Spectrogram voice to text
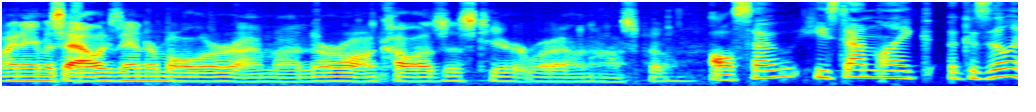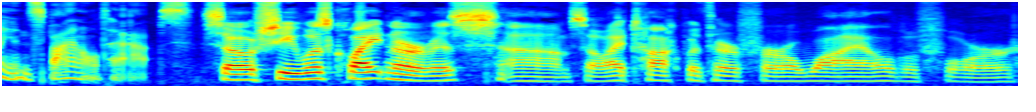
My name is Alexander Mohler. I'm a neuro-oncologist here at Rhode Island Hospital. Also, he's done like a gazillion spinal taps. So she was quite nervous. Um, so I talked with her for a while before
